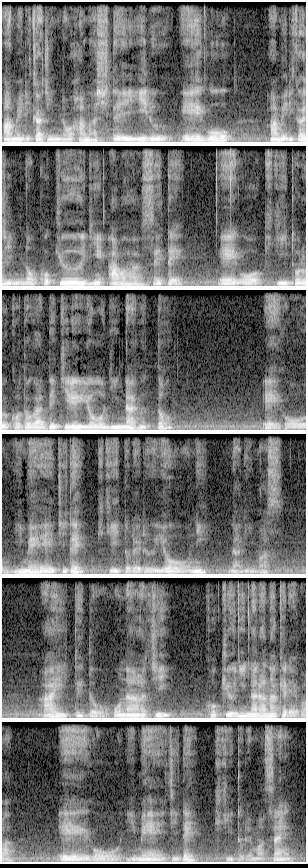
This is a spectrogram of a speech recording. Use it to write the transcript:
アメリカ人の話している英語をアメリカ人の呼吸に合わせて英語を聞き取ることができるようになると英語をイメージで聞き取れるようになります。相手と同じ呼吸にならなければ英語をイメージで聞き取れません。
